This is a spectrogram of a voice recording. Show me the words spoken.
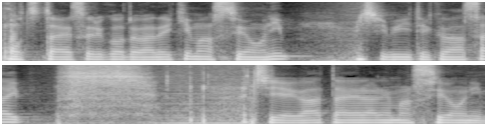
お伝えすることができますように導いてください。知恵が与えられますように。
